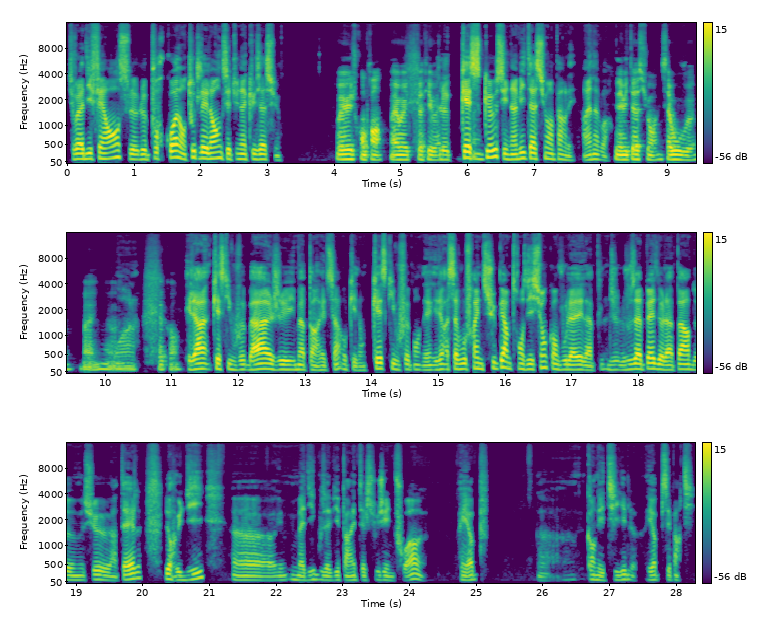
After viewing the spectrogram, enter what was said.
tu vois la différence? Le, le pourquoi dans toutes les langues, c'est une accusation. Oui, je comprends. Ouais, ouais, tout à fait. Ouais. Le qu'est-ce que, c'est une invitation à parler, rien à voir. Une invitation, ça ouvre. Voilà. D'accord. Et là, qu'est-ce qui vous fait Bah, il m'a parlé de ça. Ok, donc qu'est-ce qui vous fait penser? Ça vous fera une superbe transition quand vous l'allez. La... Je vous appelle de la part de Monsieur Intel, de Rudy. Euh, il m'a dit que vous aviez parlé de tel sujet une fois. Et hop, euh, qu'en est-il? Et hop, c'est parti.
